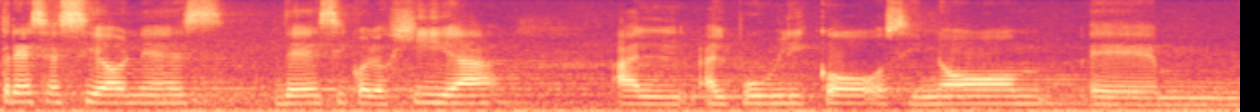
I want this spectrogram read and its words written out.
tres sesiones de psicología al, al público, o si no, em,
